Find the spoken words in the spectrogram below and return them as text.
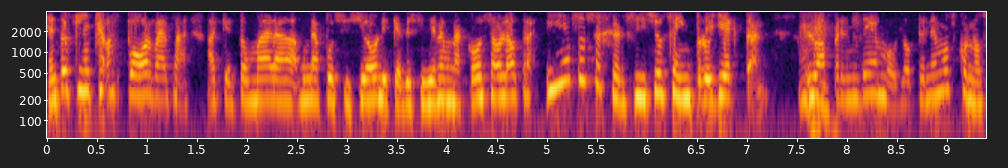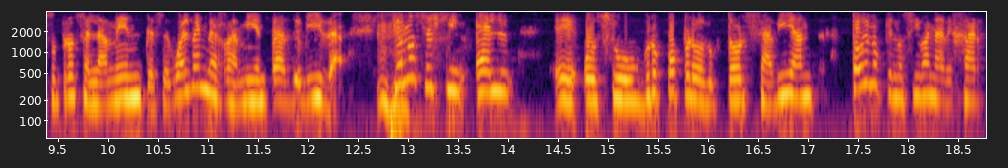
Entonces le echabas porras a, a que tomara una posición y que decidiera una cosa o la otra, y esos ejercicios se introyectan lo aprendemos, lo tenemos con nosotros en la mente, se vuelven herramientas de vida. Yo no sé si él eh, o su grupo productor sabían todo lo que nos iban a dejar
